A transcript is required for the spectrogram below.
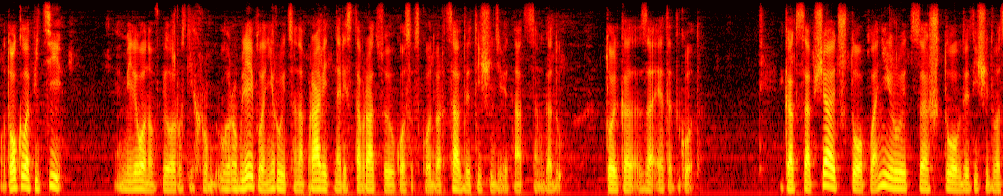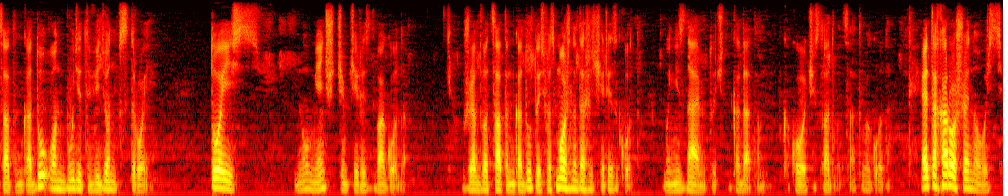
Вот около пяти миллионов белорусских рублей планируется направить на реставрацию Косовского дворца в 2019 году. Только за этот год. И как сообщают, что планируется, что в 2020 году он будет введен в строй. То есть, ну, меньше, чем через два года. Уже в 2020 году, то есть, возможно, даже через год. Мы не знаем точно, когда там, какого числа 2020 года. Это хорошая новость.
